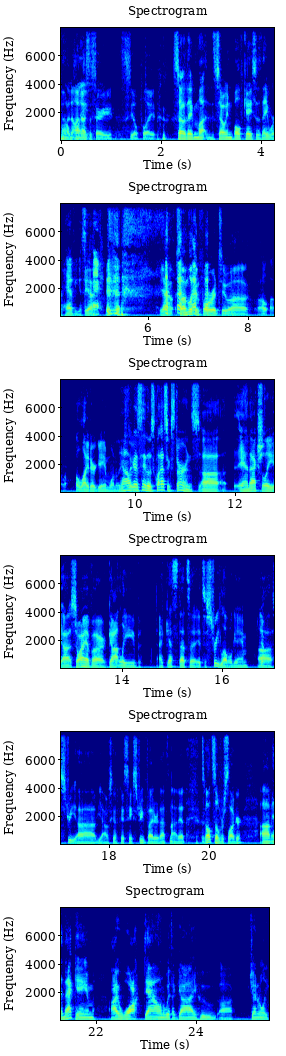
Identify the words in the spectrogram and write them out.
With an plate. unnecessary steel plate. So they mu- so in both cases they were heavy as Yeah. heck. yeah, so I'm looking forward to uh, a, a lighter game one of these Yeah, I was gonna say those classic Sterns, uh, and actually, uh, so I have a Gottlieb. I guess that's a it's a street level game. Yep. Uh, street, uh, yeah, I was gonna say Street Fighter. That's not it. It's called Silver Slugger. Um, in that game, I walked down with a guy who uh, generally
